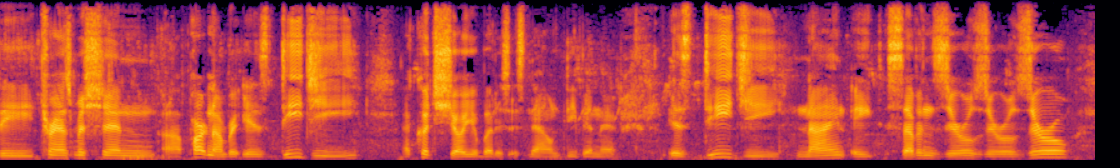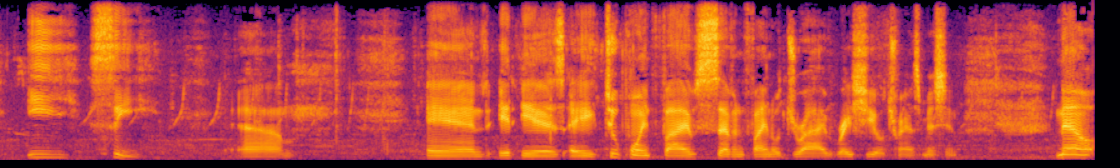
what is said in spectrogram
The transmission uh, part number is DG, I could show you, but it's, it's down deep in there, is DG987000EC. Um, and it is a 2.57 final drive ratio transmission. Now,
